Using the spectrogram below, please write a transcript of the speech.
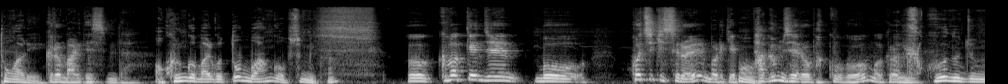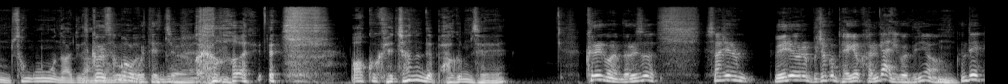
동아리 그런 말이 됐습니다. 어, 그런 거 말고 또 뭐 한 거 없습니까? 어, 그 밖에 이제 뭐 호치키스를 뭐 이렇게 어. 박음새로 바꾸고 뭐 그런. 그거는 좀 성공은 아직 안 그건 성공을 못 했죠. 아, 그거 괜찮은데 박음새. 그러니까 그래서 사실은 외래어를 무조건 배격하는 게 아니거든요. 음. 근데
